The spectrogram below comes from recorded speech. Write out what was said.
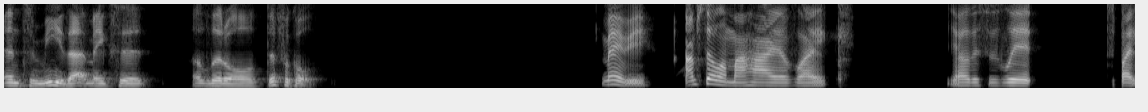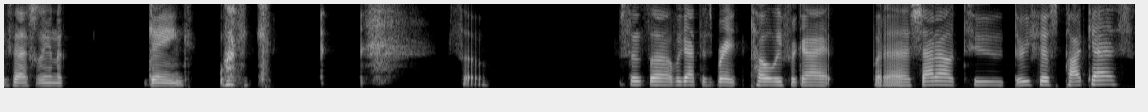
and to me that makes it a little difficult. Maybe. I'm still on my high of like, yo, this is lit. Spike's actually in a gang. Like, so since uh we got this break, totally forgot. But uh, shout out to Three Fifths Podcast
